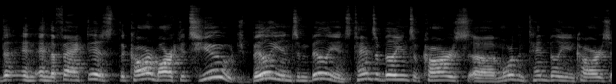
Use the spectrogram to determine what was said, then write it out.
the, and, and the fact is, the car market's huge. Billions and billions, tens of billions of cars, uh, more than 10 billion cars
